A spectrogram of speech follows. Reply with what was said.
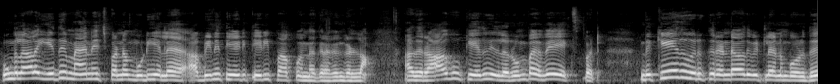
உங்களால் எது மேனேஜ் பண்ண முடியலை அப்படின்னு தேடி தேடி பார்க்கும் இந்த கிரகங்கள்லாம். அது ராகு கேது இதில் ரொம்பவே எக்ஸ்பர்ட் இந்த கேது இருக்குது ரெண்டாவது வீட்டில் என்னும்பொழுது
